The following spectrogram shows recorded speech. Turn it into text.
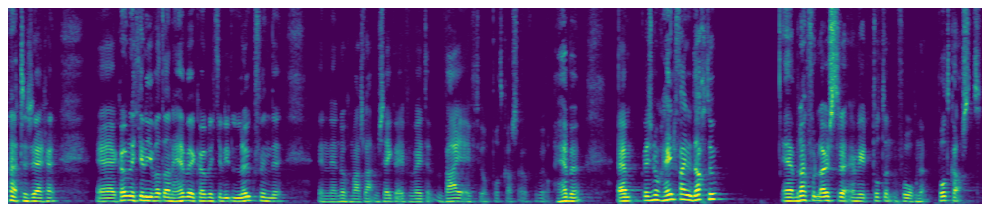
maar te zeggen. Uh, ik hoop dat jullie wat aan hebben. Ik hoop dat jullie het leuk vinden. En uh, nogmaals, laat me zeker even weten waar je eventueel een podcast over wil hebben. Um, ik wens je nog een hele fijne dag toe. Bedankt voor het luisteren en weer tot een volgende podcast.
